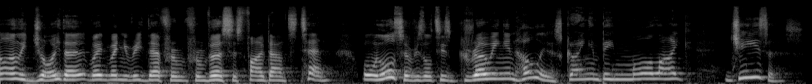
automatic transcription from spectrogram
Not only joy, when, when you read there from, from verses 5 down to 10, what will also result is growing in holiness, growing in being more like Jesus.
